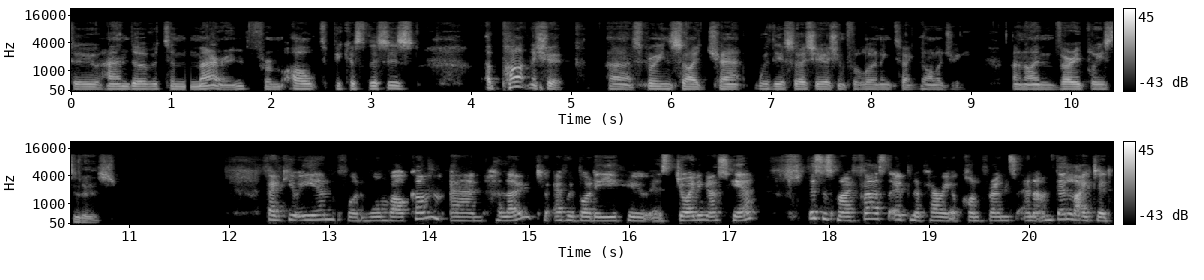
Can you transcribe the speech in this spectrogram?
to hand over to Maren from Alt because this is a partnership uh, screen side chat with the Association for Learning Technology. And I'm very pleased it is. Thank you, Ian, for the warm welcome and hello to everybody who is joining us here. This is my first Open Apereo conference and I'm delighted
